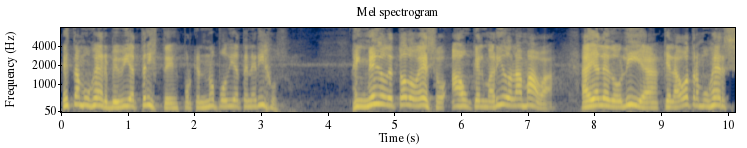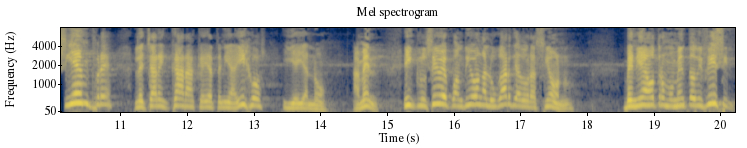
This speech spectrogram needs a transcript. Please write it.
Esta mujer vivía triste porque no podía tener hijos. En medio de todo eso, aunque el marido la amaba, a ella le dolía que la otra mujer siempre le echara en cara que ella tenía hijos y ella no. Amén. Inclusive cuando iban al lugar de adoración, venía otro momento difícil.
